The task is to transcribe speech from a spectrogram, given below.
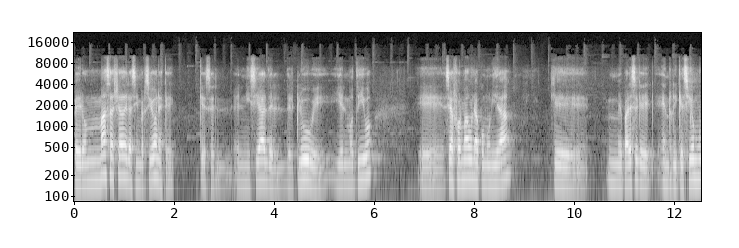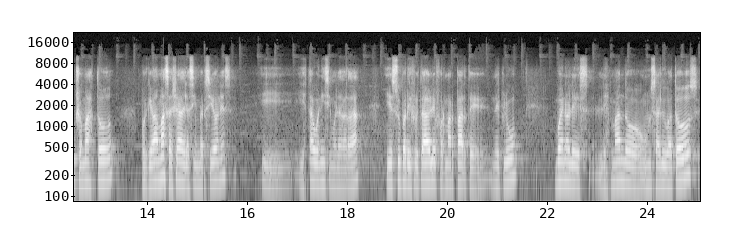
Pero más allá de las inversiones, que, que es el, el, inicial del, del club y, y, el motivo, eh, se ha formado una comunidad que me parece que enriqueció mucho más todo porque va más allá de las inversiones y, y está buenísimo, la verdad. Y es súper disfrutable formar parte del club. Bueno, les, les mando un saludo a todos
